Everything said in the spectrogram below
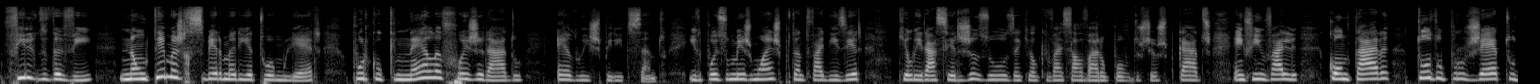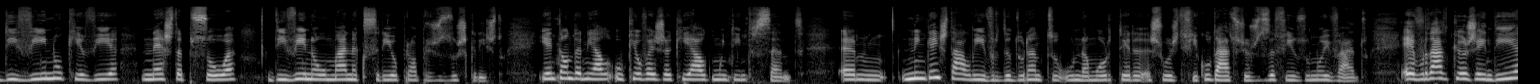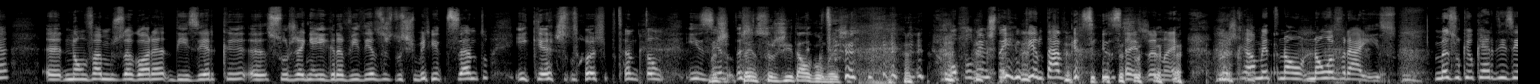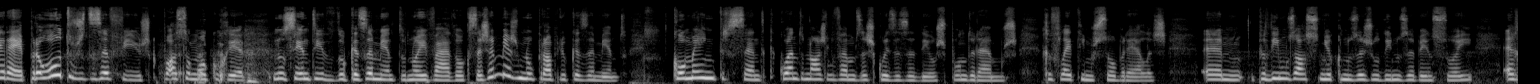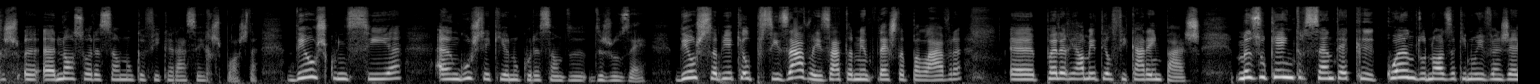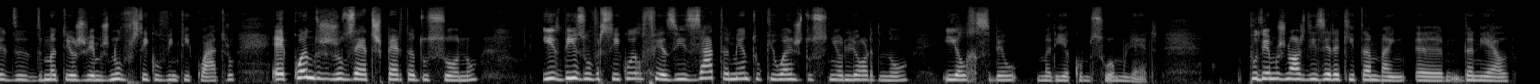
Filho de Davi, não temas receber Maria, tua mulher, porque o que nela foi gerado é do Espírito Santo. E depois o mesmo anjo, portanto, vai dizer que ele irá ser Jesus, aquele que vai salvar o povo dos seus pecados. Enfim, vai-lhe contar todo o projeto divino que havia nesta pessoa divina humana que seria o próprio Jesus Cristo. E então, Daniel, o que eu vejo aqui é algo muito interessante. Um, ninguém está livre de, durante o namoro, ter as suas dificuldades, os seus desafios, o noivado. É verdade que hoje em dia uh, não vamos agora dizer que uh, surgem aí gravidezes do Espírito Santo e que as pessoas, portanto, estão isentas. Mas têm surgido algumas. Ou pelo menos têm tentado que assim seja, não é? Mas realmente não, não haverá isso. Mas o que eu quero dizer é, para outros desafios que possam ocorrer no sentido do casamento, do noivado, ou que seja mesmo no próprio casamento, como é interessante que quando nós levamos as coisas a Deus, ponderamos, refletimos sobre elas, um, pedimos ao Senhor que nos ajude e nos abençoe, a, a, nossa oração nunca ficará sem resposta. Deus conhecia a angústia que ia no coração de, de José. Deus sabia que ele precisava exatamente desta palavra Uh, para realmente ele ficar em paz. Mas o que é interessante é que quando nós aqui no Evangelho de, de Mateus vemos no versículo 24, é quando José desperta do sono, e diz o versículo: ele fez exatamente o que o anjo do Senhor lhe ordenou e ele recebeu Maria como sua mulher. Podemos nós dizer aqui também, uh, Daniel,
